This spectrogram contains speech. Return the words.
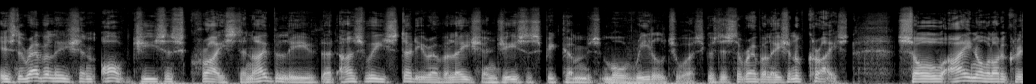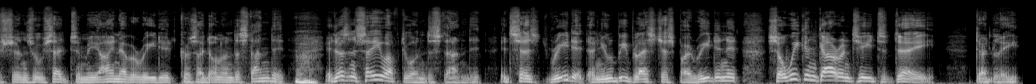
is the revelation of Jesus Christ. And I believe that as we study Revelation, Jesus becomes more real to us because it's the revelation of Christ. So I know a lot of Christians who said to me, I never read it because I don't understand it. Uh-huh. It doesn't say you have to understand it, it says read it and you'll be blessed just by reading it. So we can guarantee today Dudley,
